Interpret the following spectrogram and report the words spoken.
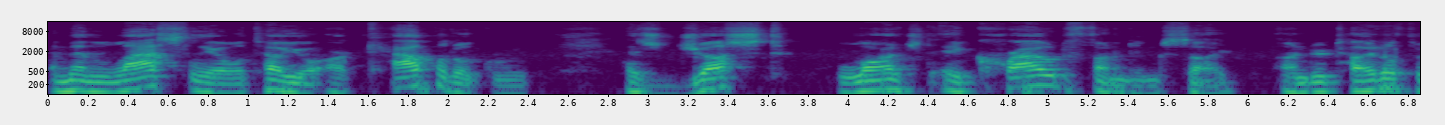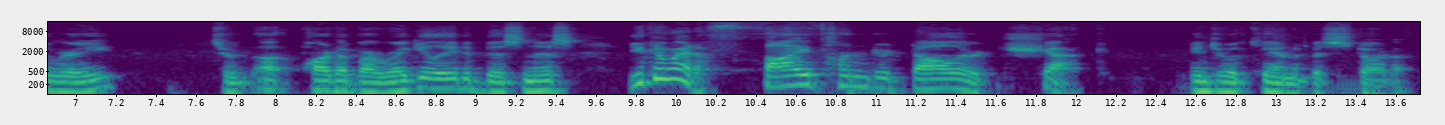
And then lastly, I will tell you, our capital group has just launched a crowdfunding site under Title III. It's a, uh, part of our regulated business you can write a $500 check into a cannabis startup.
